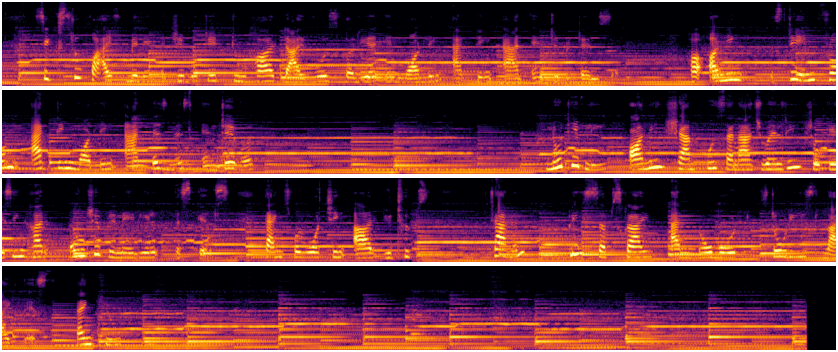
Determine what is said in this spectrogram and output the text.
6 to 5 million attributed to her diverse career in modeling, acting and entertainment. Her earnings stem from acting, modeling and business endeavor. Notably, owning shampoo Sana jewelry showcasing her entrepreneurial skills. Thanks for watching our YouTube channel. Please subscribe and know more stories like this. Thank you.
